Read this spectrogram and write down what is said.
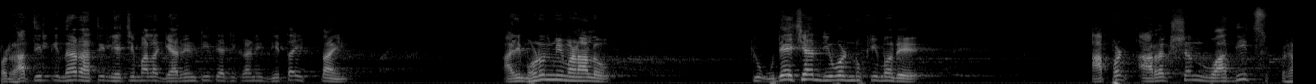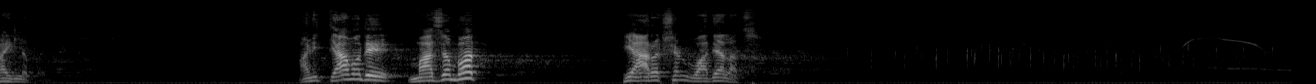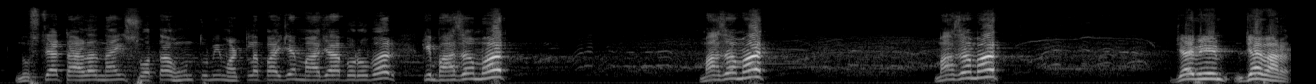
पण राहतील की न राहतील ह्याची मला गॅरंटी त्या ठिकाणी देता येत नाही. आणि म्हणून मी म्हणालो की उद्याच्या निवडणुकीमध्ये आपण आरक्षणवादीच राहिलं पाहिजे. आणि त्यामध्ये माझं मत हे आरक्षण वाद्यालाच नुसत्या टाळं नाही स्वतःहून तुम्ही म्हटलं पाहिजे माझ्या बरोबर की माझं मत माझं मत माझं मत. जय भीम जय भारत.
